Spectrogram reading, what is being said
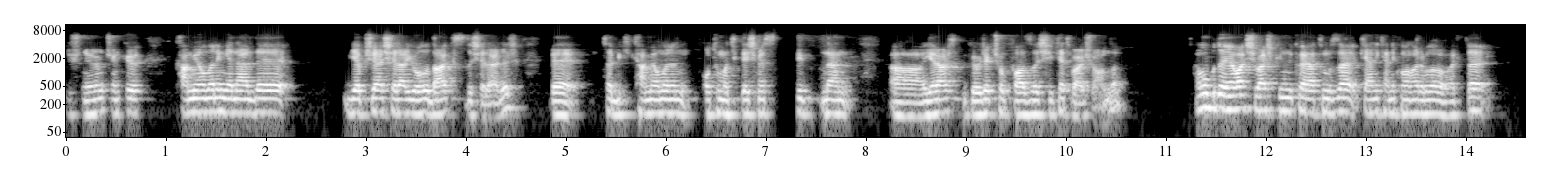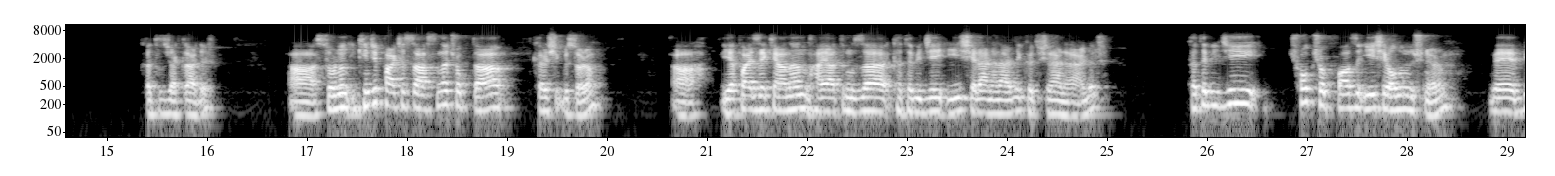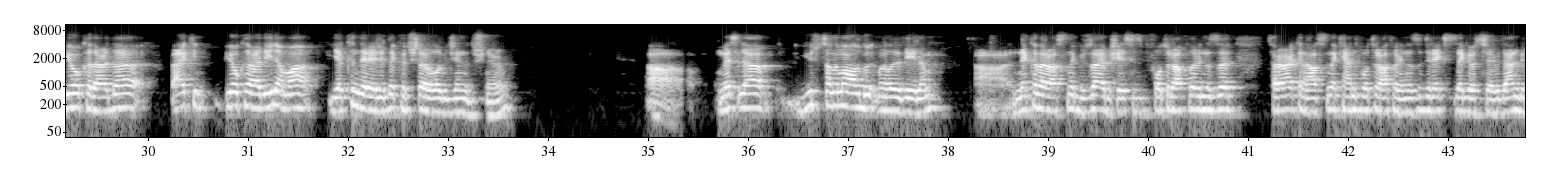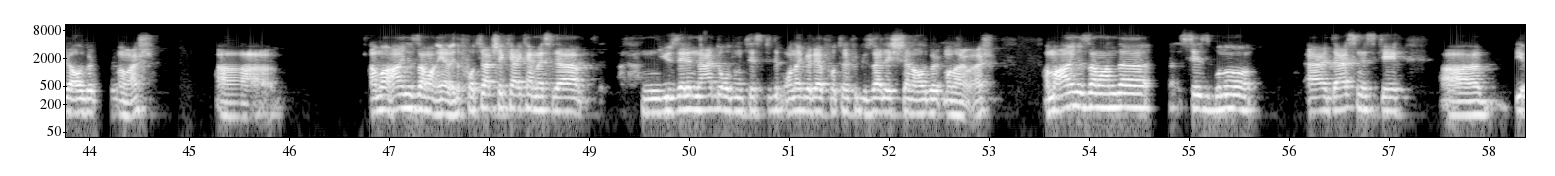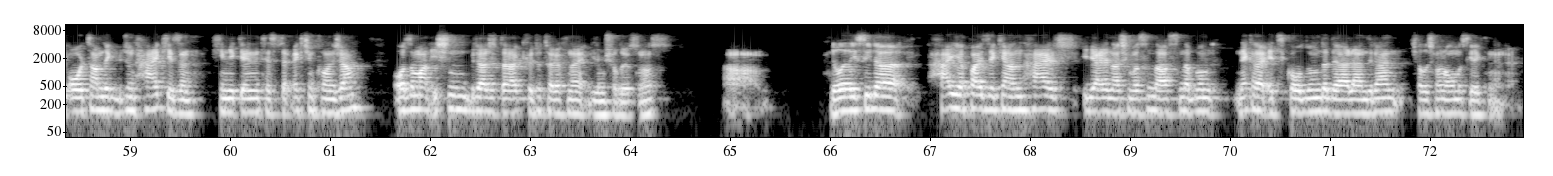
düşünüyorum. Çünkü kamyonların genelde yapacağı şeyler yolu daha kısıtlı şeylerdir. Ve tabii ki kamyonların otomatikleşmesinden yarar görecek çok fazla şirket var şu anda. Ama bu da yavaş yavaş günlük hayatımıza kendi kendi kullanan arabalar olarak da katılacaklardır. Sorunun ikinci parçası aslında çok daha karışık bir soru. Yapay zekanın hayatımıza katabileceği iyi şeyler nelerdir, kötü şeyler nelerdir? Katabileceği çok çok fazla iyi şey olduğunu düşünüyorum. Ve bir o kadar da belki bir o kadar değil ama yakın derecede kötü şeyler olabileceğini düşünüyorum. Mesela yüz tanıma algoritmaları diyelim ne kadar aslında güzel bir şey. Siz fotoğraflarınızı tararken aslında kendi fotoğraflarınızı direkt size gösterebilen bir algoritma var. Ama aynı zamanda yani fotoğraf çekerken mesela yüzlerin nerede olduğunu tespit edip ona göre fotoğrafı güzelleştiren algoritmalar var. Ama aynı zamanda siz bunu eğer dersiniz ki bir ortamdaki bütün herkesin kimliklerini tespit etmek için kullanacağım, o zaman işin birazcık daha kötü tarafına girmiş oluyorsunuz. Dolayısıyla her yapay zekanın her ilerleyen aşamasında aslında bunun ne kadar etik olduğunu da değerlendiren çalışmalar olması gerektiğini inanıyorum.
